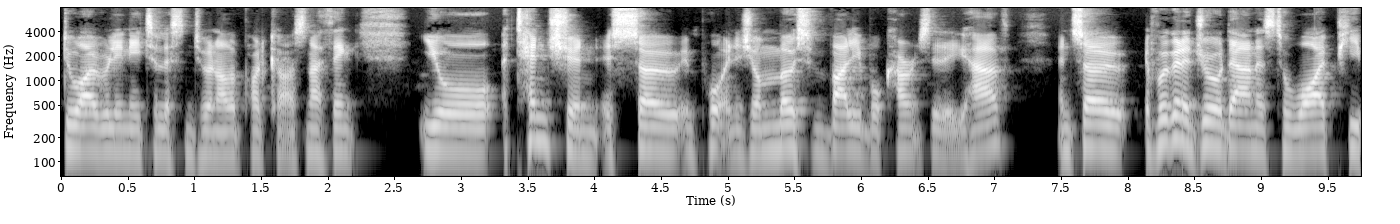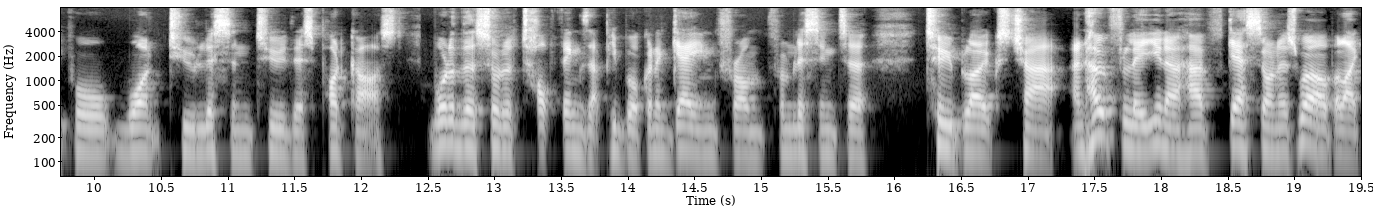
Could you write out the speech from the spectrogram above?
do I really need to listen to another podcast? And I think your attention is so important, is your most valuable currency that you have. And so, if we're going to drill down as to why people want to listen to this podcast, what are the sort of top things that people are going to gain from from listening to two blokes chat, and hopefully, you know, have guests on as well? But like,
